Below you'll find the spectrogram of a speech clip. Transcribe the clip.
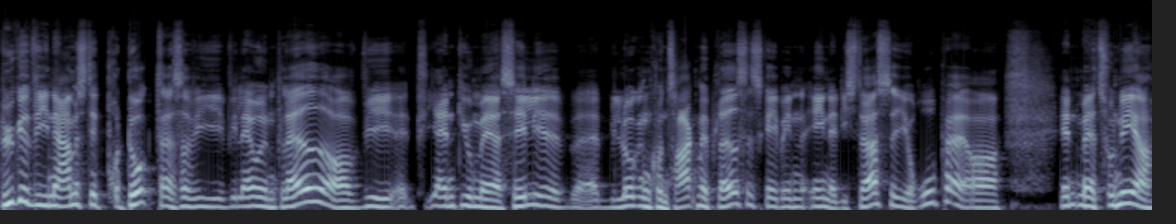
byggede vi nærmest et produkt. Altså, vi, vi lavede en plade, og vi, jeg endte jo med at sælge, at vi lukkede en kontrakt med pladeselskab, en, en af de største i Europa, og endte med at turnere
